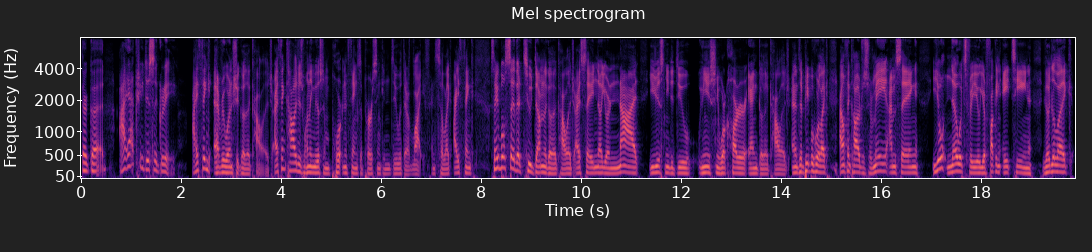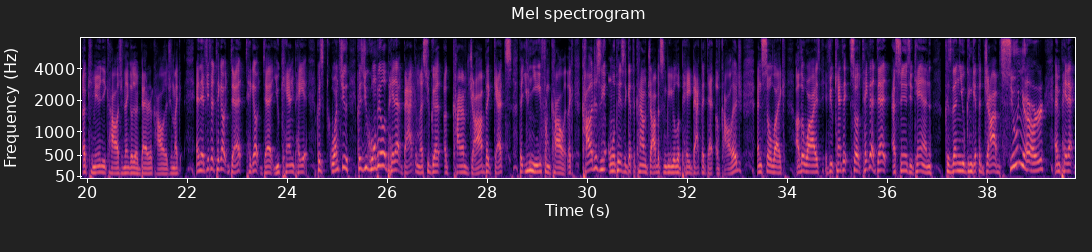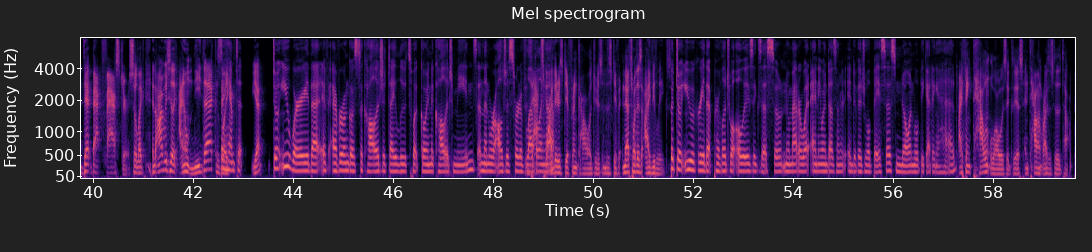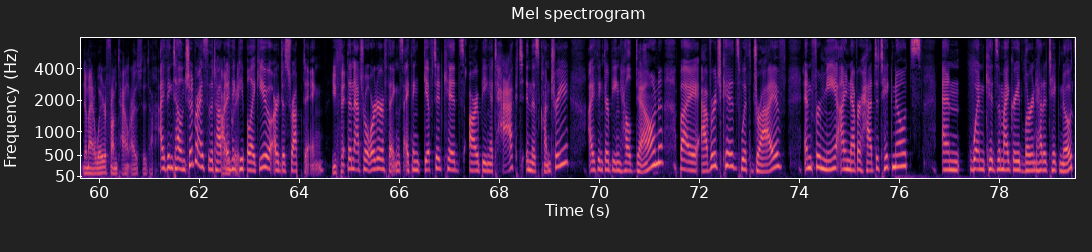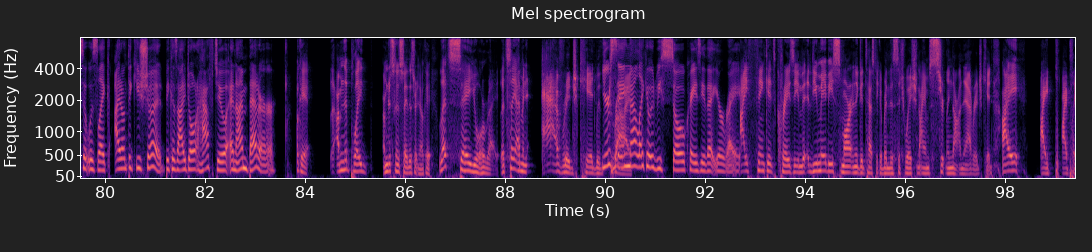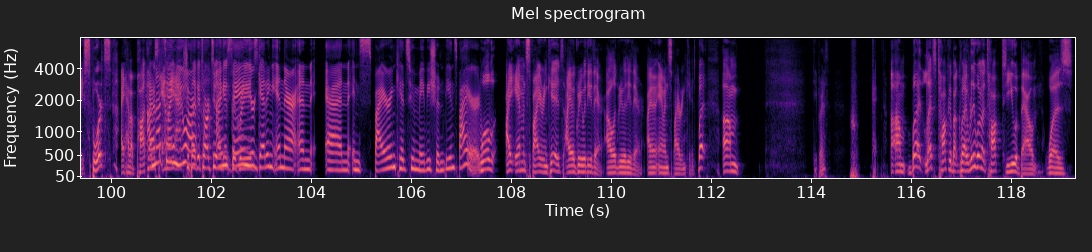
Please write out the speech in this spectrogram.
they're good. I actually disagree. I think everyone should go to college. I think college is one of the most important things a person can do with their life. And so, like, I think some people say they're too dumb to go to college. I say, no, you're not. You just need to do, you just need to work harder and go to college. And to people who are like, I don't think college is for me, I'm saying, you don't know it's for you. You're fucking 18. Go to like a community college and then go to a better college. And like, and if you have to take out debt, take out debt. You can pay it because once you, because you won't be able to pay that back unless you get a kind of job that gets that you need from college. Like, college is the only place to get the kind of job that's gonna be able to pay back the debt of college. And so, like, otherwise, if you can't take, so take that debt as soon as you can because then you can get the job sooner and pay that debt back faster. So, like, and obviously, like, I don't need that because, like, Hampton, yeah. Don't you worry that if everyone goes to college, it dilutes what going to college means, and then we're all just sort of leveling up. That's why up? there's different colleges and there's different, and that's why there's Ivy Leagues. But don't you agree that privilege will always exist? So no matter what anyone does on an individual basis, no one will be getting ahead. I think talent will always exist, and talent rises to the top. No matter where you're from, talent rises to the top. I think talent should rise to the top, I and I think people like you are disrupting You think? the natural order of things. I think gifted kids are being attacked in this country. I think they're being held down by average kids with drive. And for me, I never had to take notes. And when kids in my grade learned how to take notes, it was like, I don't think you should because I don't have to and I'm better. okay, I'm gonna play. I'm just gonna say this right now. Okay, let's say you're right. Let's say I'm an average kid with. You're drive. saying that like it would be so crazy that you're right. I think it's crazy. and You may be smart and a good test taker, but in this situation, I am certainly not an average kid. I. I, I play sports. I have a podcast, I'm not and I you actually are. play guitar too. and I I'm get good saying grades. you're getting in there and and inspiring kids who maybe shouldn't be inspired. Well, I am inspiring kids. I agree with you there. I'll agree with you there. I am inspiring kids. But um deep breath. Okay. Um but let's talk about what I really want to talk to you about was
